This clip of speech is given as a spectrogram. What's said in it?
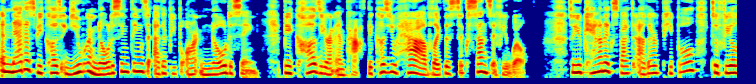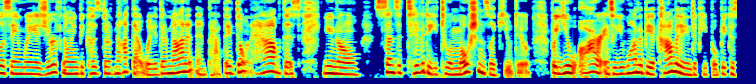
And that is because you are noticing things that other people aren't noticing because you're an empath, because you have like this sixth sense, if you will. So you can't expect other people to feel the same way as you're feeling because they're not that way. They're not an empath. They don't have this, you know, sensitivity to emotions like you do, but you are. And so you want to be accommodating to people because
